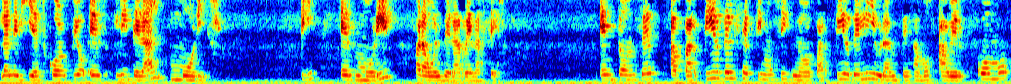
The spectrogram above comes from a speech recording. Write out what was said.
La energía Escorpio es literal morir. ¿sí? Es morir para volver a renacer. Entonces, a partir del séptimo signo, a partir de Libra, empezamos a ver cómo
